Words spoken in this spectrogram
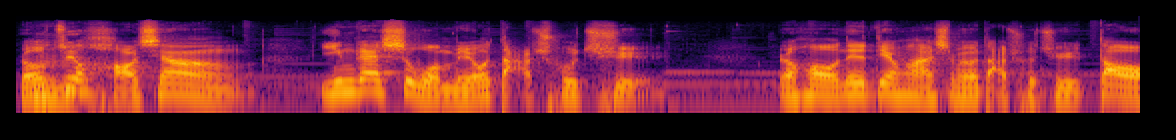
然后最后好像应该是我没有打出去，然后那个电话还是没有打出去，到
